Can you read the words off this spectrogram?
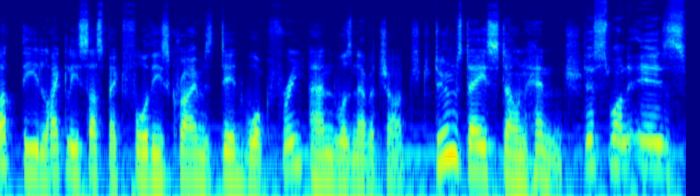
But the likely suspect for these crimes did walk free and was never charged. Doomsday Stonehenge. This one is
